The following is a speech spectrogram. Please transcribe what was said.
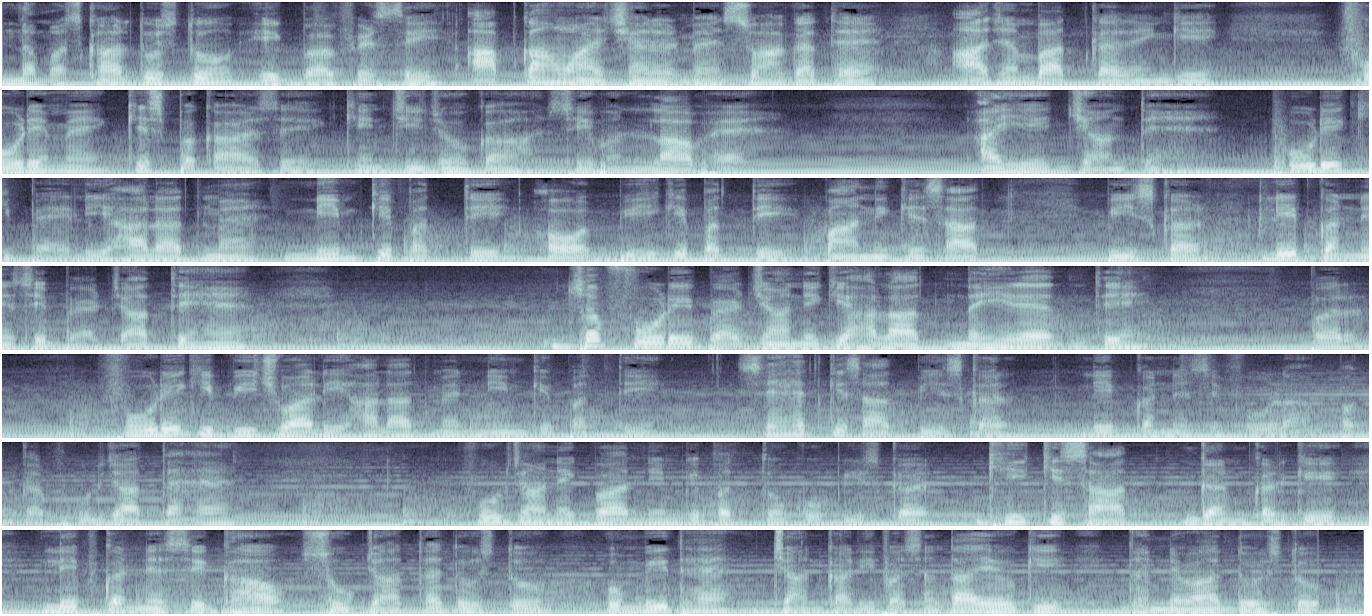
नमस्कार दोस्तों, एक बार फिर से आपका हमारे चैनल में स्वागत है। आज हम बात करेंगे, फोड़े में किस प्रकार से किन चीज़ों का सेवन लाभ है। आइए जानते हैं। फोड़े की पहली हालत में नीम के पत्ते और बीह के पत्ते पानी के साथ पीसकर लेप करने से बैठ जाते हैं। जब फोड़े बैठ जाने के हालात नहीं रहते, पर फोड़े की बीच वाली हालात में नीम के पत्ते शहद के साथ पीस कर लेप करने से फोड़ा पककर फूट जाता है। फूट जाने के बाद नीम के पत्तों को पीसकर घी के साथ गर्म करके लेप करने से घाव सूख जाता है। दोस्तों, उम्मीद है जानकारी पसंद आई होगी। धन्यवाद दोस्तों।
